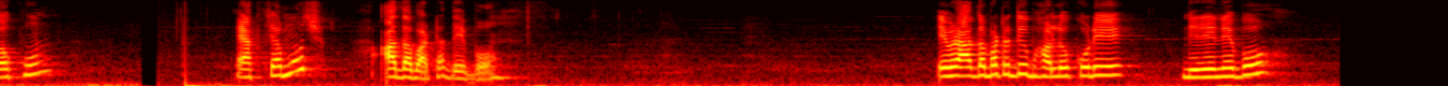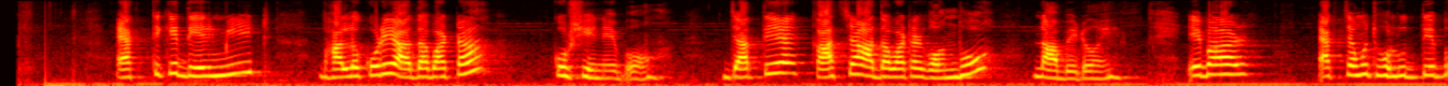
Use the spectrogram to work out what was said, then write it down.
তখন এক চামচ আদা বাটা দেব। এবার আদা বাটা দিয়ে ভালো করে নেড়ে নেব। এক থেকে দেড় মিনিট ভালো করে আদা বাটা কষিয়ে নেব, যাতে কাঁচা আদা বাটার গন্ধ না বেরোয়। এবার এক চামচ হলুদ দেব,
